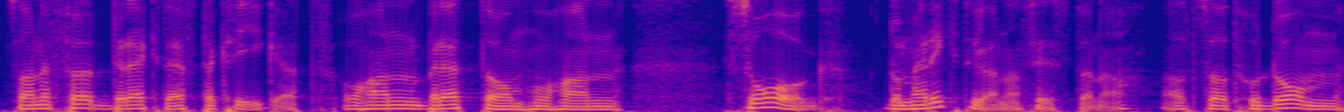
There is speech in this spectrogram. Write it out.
Så han är född direkt efter kriget. Och han berättade om hur han såg de här riktiga nazisterna. Alltså att hur de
